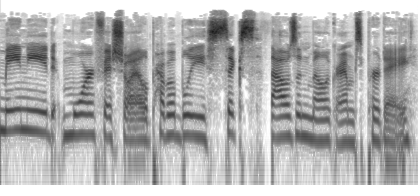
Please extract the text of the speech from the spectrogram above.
may need more fish oil, probably 6,000 milligrams per day.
